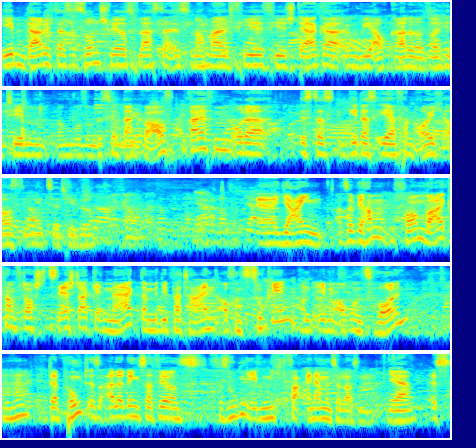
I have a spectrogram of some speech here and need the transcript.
eben dadurch, dass es so ein schweres Pflaster ist, nochmal viel, viel stärker irgendwie auch gerade solche Themen irgendwo so ein bisschen dankbar aufgreifen? Oder ist das, geht das eher von euch aus, die Initiative? Äh, jein. Also wir haben vor dem Wahlkampf doch sehr stark gemerkt, damit die Parteien auf uns zugehen und eben auch uns wollen. Der Punkt ist allerdings, dass wir uns versuchen eben nicht vereinnahmen zu lassen. Ja. Es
